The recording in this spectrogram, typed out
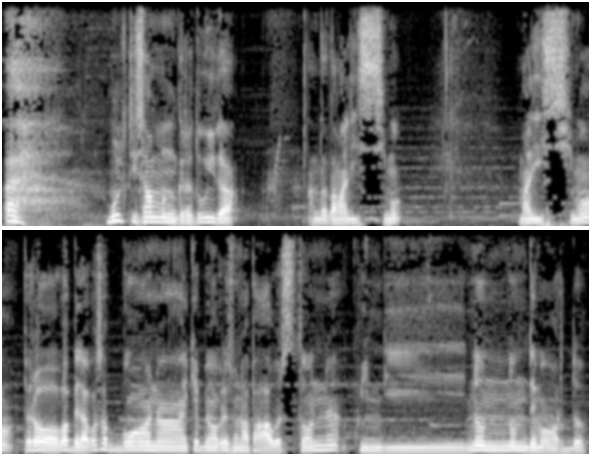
Ah, multi-summon gratuita andata malissimo. Malissimo. Però vabbè, la cosa buona è che abbiamo preso una Power Stone. Quindi non, non demordo.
